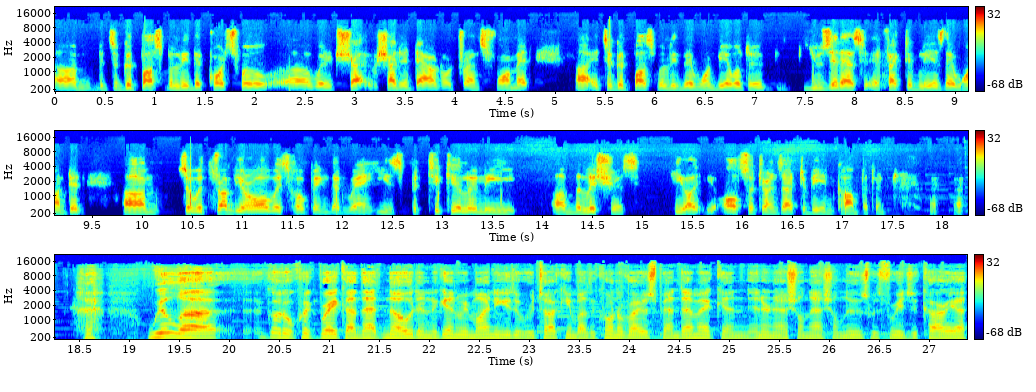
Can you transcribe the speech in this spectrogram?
Um, it's a good possibility the courts will uh, will shut, shut it down or transform it. Uh, it's a good possibility they won't be able to use it as effectively as they wanted. Um, so with Trump, you're always hoping that when he's particularly uh, malicious, he also turns out to be incompetent. we'll uh, go to a quick break on that note, and again, reminding you that we're talking about the coronavirus pandemic and international national news with Fareed Zakaria,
